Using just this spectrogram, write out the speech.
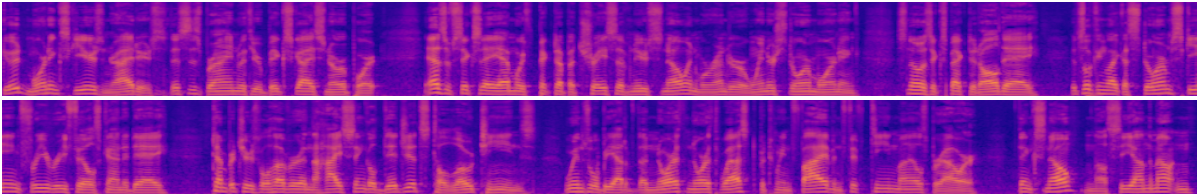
Good morning, skiers and riders. This is Brian with your Big Sky Snow Report. As of 6 a.m., we've picked up a trace of new snow and we're under a winter storm warning. Snow is expected all day. It's looking like a storm skiing free refills kind of day. Temperatures will hover in the high single digits to low teens. Winds will be out of the north northwest between 5 and 15 miles per hour. Think snow, and I'll see you on the mountain.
